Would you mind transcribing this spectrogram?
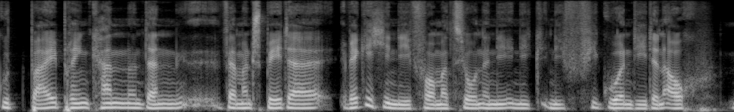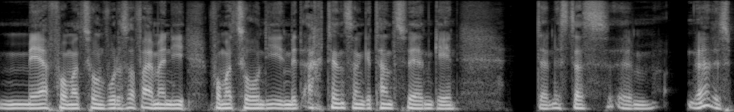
gut beibringen kann und dann, wenn man später wirklich in die Formation, in die, in die, in die Figuren, die dann auch mehr Formationen, wo das auf einmal in die Formation, die mit acht Tänzern getanzt werden, gehen, dann ist das, ähm, ja, das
